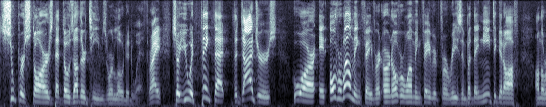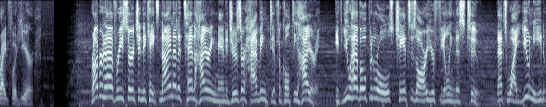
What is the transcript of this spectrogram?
superstars that those other teams were loaded with, right? So you would think that the Dodgers, who are an overwhelming favorite, are an overwhelming favorite for a reason, but they need to get off on the right foot here. Robert Half research indicates 9 out of 10 hiring managers are having difficulty hiring. If you have open roles, chances are you're feeling this too. That's why you need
